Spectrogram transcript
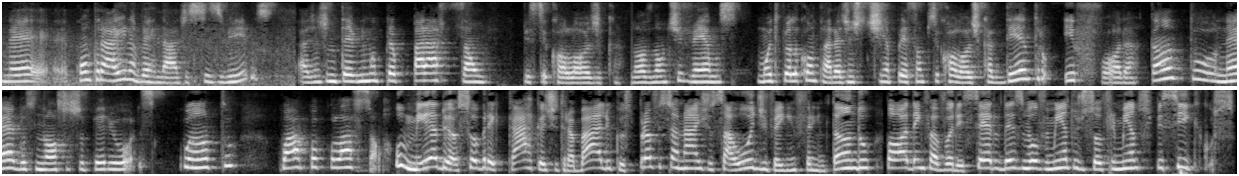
né, contrair, na verdade, esses vírus. A gente não teve nenhuma preparação psicológica, nós não tivemos. Muito pelo contrário, a gente tinha pressão psicológica dentro e fora, tanto né, dos nossos superiores quanto com a população. O medo e a sobrecarga de trabalho que os profissionais de saúde vêm enfrentando podem favorecer o desenvolvimento de sofrimentos psíquicos,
